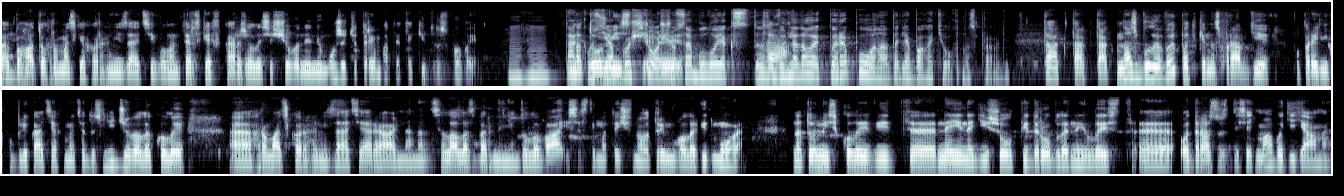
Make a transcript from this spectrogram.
Е, багато громадських організацій, волонтерських скаржилися, що вони не можуть отримати такі дозволи. Угу. Так, Натомість, ось я про що? Що е, це було як так. виглядало як перепона для багатьох, насправді. Так, так, так. У нас були випадки. Насправді, в попередніх публікаціях ми це досліджували, коли громадська організація реально надсилала звернення до лова і систематично отримувала відмови. Натомість, коли від е, неї надійшов підроблений лист е, одразу з десятьма водіями,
